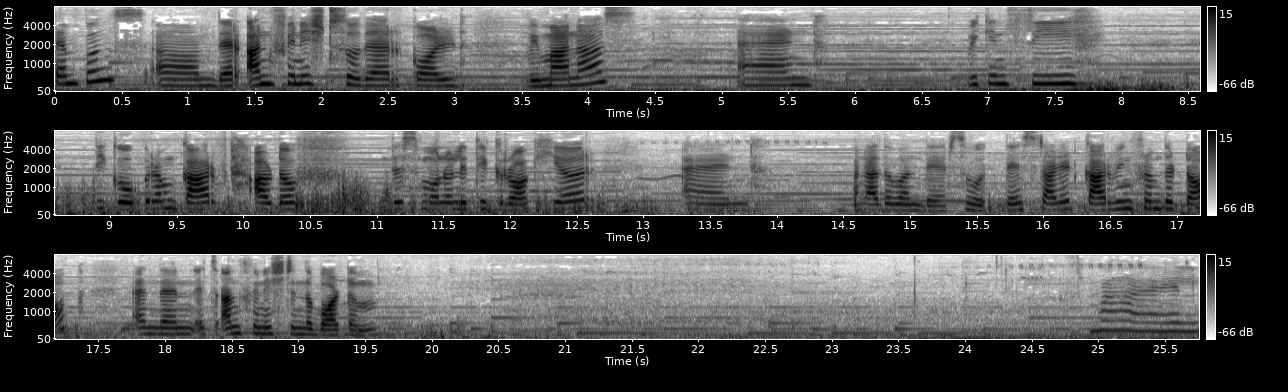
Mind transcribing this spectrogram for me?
temples. Um, they're unfinished, so they're called Vimanas. And we can see the Gopuram carved out of this monolithic rock here and another one there. So they started carving from the top and then it's unfinished in the bottom. Smile.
